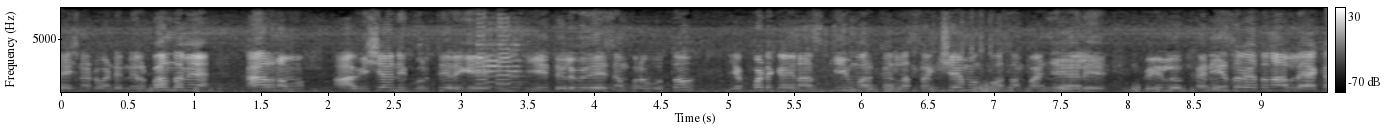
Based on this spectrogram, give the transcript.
చేసినటువంటి నిర్బంధమే కారణం. ఆ విషయాన్ని గుర్తెరిగి ఈ తెలుగుదేశం ప్రభుత్వం ఎప్పటికైనా స్కీమ్ వర్కర్ల సంక్షేమం కోసం పనిచేయాలి. వీళ్ళు కనీస వేతనాలు లేక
